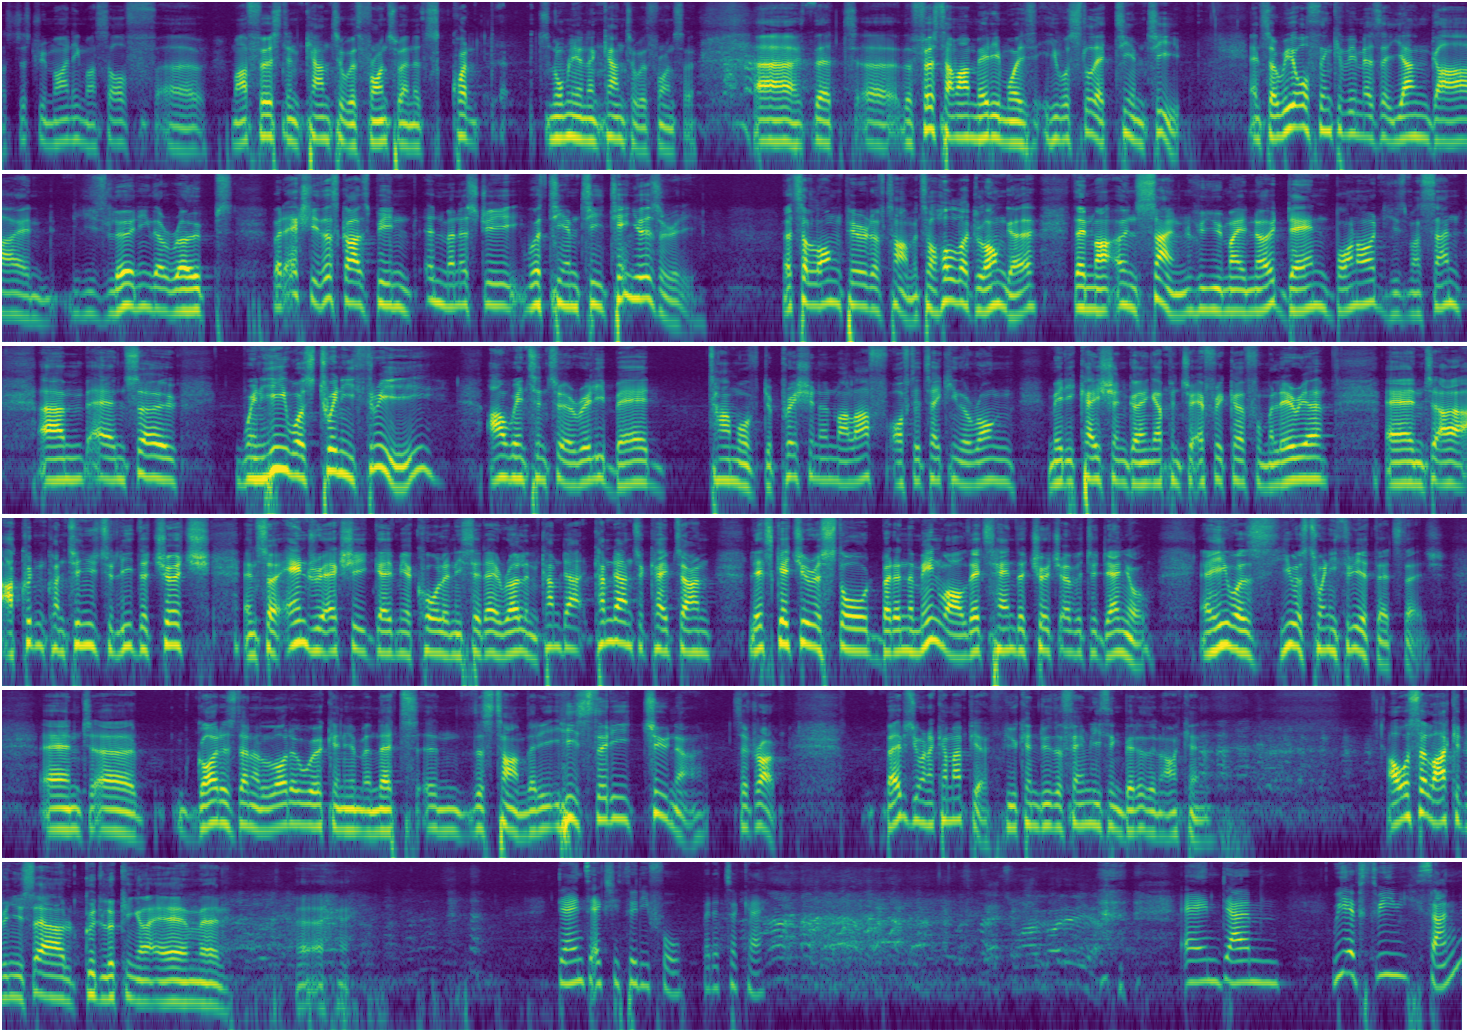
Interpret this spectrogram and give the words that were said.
I was just reminding myself uh, my first encounter with Francois, and it's quite. It's normally an encounter with Francois. Uh, that uh, the first time I met him was he was still at TMT, and so we all think of him as a young guy and he's learning the ropes. But actually, this guy's been in ministry with TMT 10 years already. That's a long period of time. It's a whole lot longer than my own son, who you may know, Dan Barnard. He's my son. Um, and so when he was 23, I went into a really bad time of depression in my life after taking the wrong medication going up into Africa for malaria and uh, I couldn't continue to lead the church. And so Andrew actually gave me a call and he said, Hey, Rowland, come down, come down to Cape Town. Let's get you restored. But in the meanwhile, let's hand the church over to Daniel. And he was, he was 23 at that stage. And uh, God has done a lot of work in him in, that, in this time. That he, he's 32 now. Is that right? Babes, you want to come up here? You can do the family thing better than I can. I also like it when you say how good looking I am. And, uh, Dan's actually 34, but it's okay. and um, we have three sons.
